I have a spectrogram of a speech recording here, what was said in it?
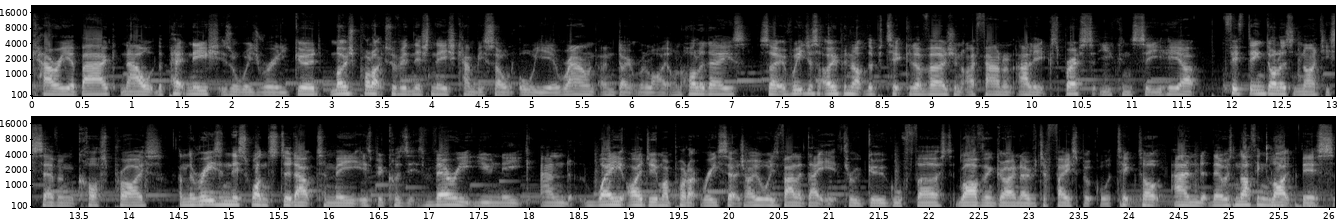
carrier bag. Now, the pet niche is always really good. Most products within this niche can be sold all year round and don't rely on holidays. So if we just open up the particular version I found on AliExpress, you can see here, $15.97 cost price and the reason this one stood out to me is because it's very unique and way I do my product research I always validate it through Google first rather than going over to Facebook or TikTok and there was nothing like this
